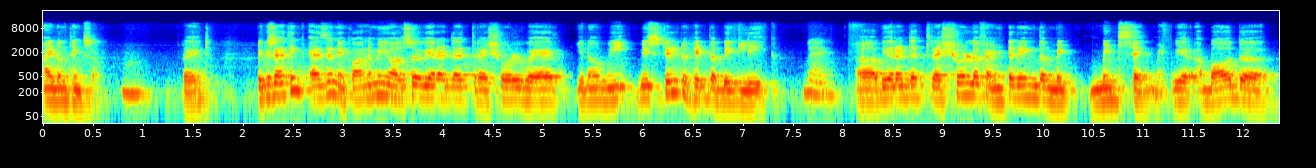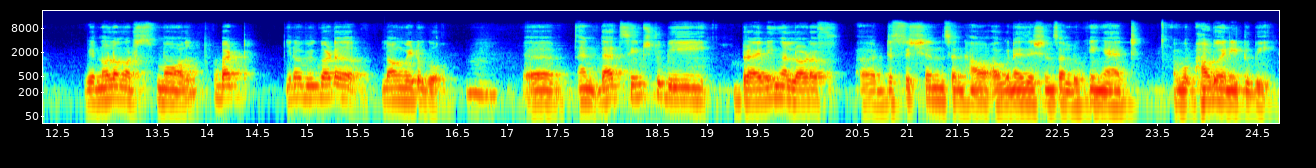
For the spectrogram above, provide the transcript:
I don't think so. Mm. Right? Because I think as an economy, also we are at that threshold where you know we we still to hit the big league. Right. Uh, we are at the threshold of entering the mid mid segment. We are above the. We are no longer small, but you know we've got a long way to go, mm. uh, and that seems to be driving a lot of uh, decisions and how organizations are looking at how do I need to be.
